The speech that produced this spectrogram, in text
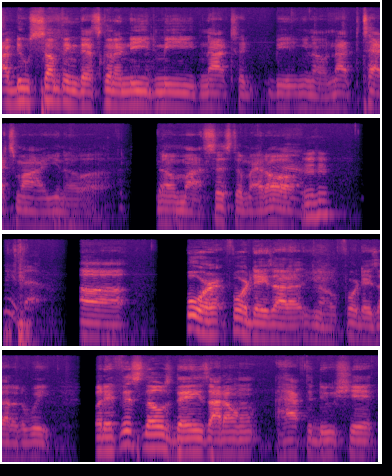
I do something that's gonna need me not to be, you know, not to tax my, you know, uh, you know, my system at all. Yeah. Mm-hmm. Need that. Uh, four four days out of, you know, four days out of the week. But if it's those days I don't have to do shit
